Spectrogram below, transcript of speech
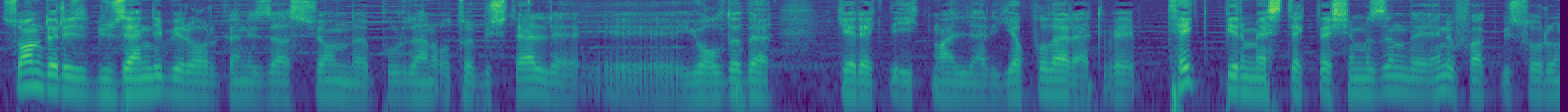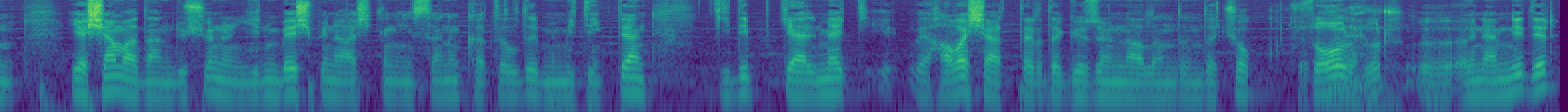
Son derece düzenli bir organizasyonla buradan otobüslerle e, yolda da gerekli ikmaller yapılarak ve tek bir meslektaşımızın da en ufak bir sorun yaşamadan düşünün 25 bin aşkın insanın katıldığı bir mitingden gidip gelmek ve hava şartları da göz önüne alındığında çok, çok zordur, önemli. E, önemlidir.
